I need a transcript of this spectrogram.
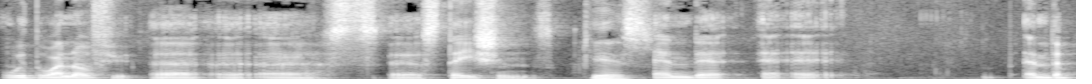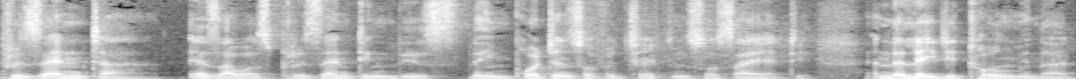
with one of uh, uh, uh, uh, stations Yes. and uh, uh, and the presenter as i was presenting this the importance of a church in society and the lady told me that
